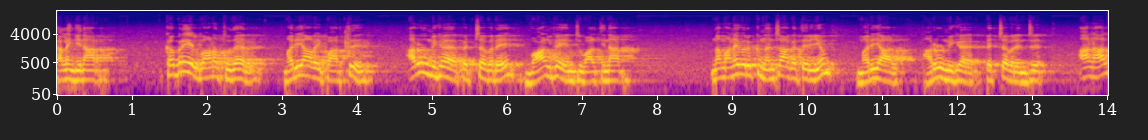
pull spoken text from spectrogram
கலங்கினார். கபிரியல் வானதூதர் மரியாவை பார்த்து அருள்மிக பெற்றவரே வாழ்க என்று வாழ்த்தினார். நம் அனைவருக்கும் நன்றாக தெரியும் மரியாள் அருள்மிக பெற்றவர் என்று. ஆனால்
